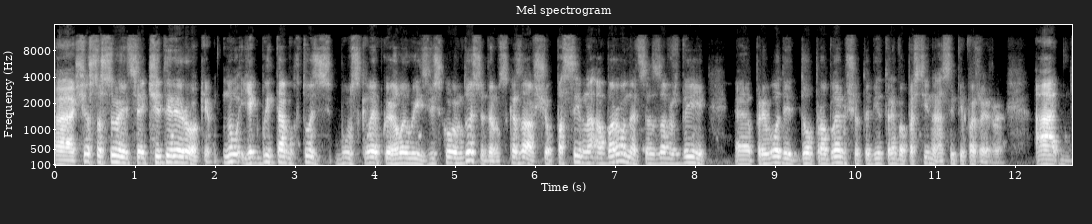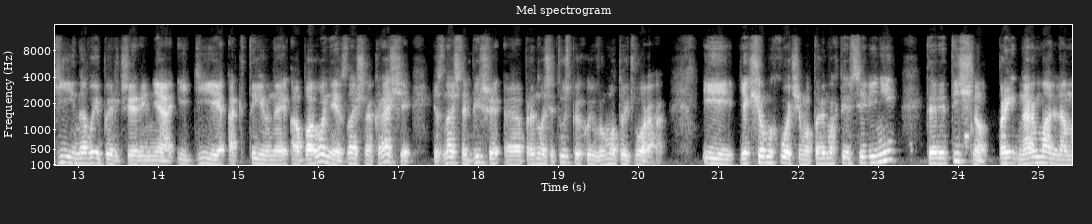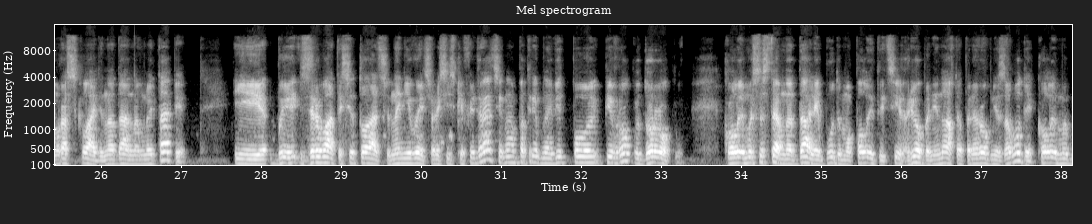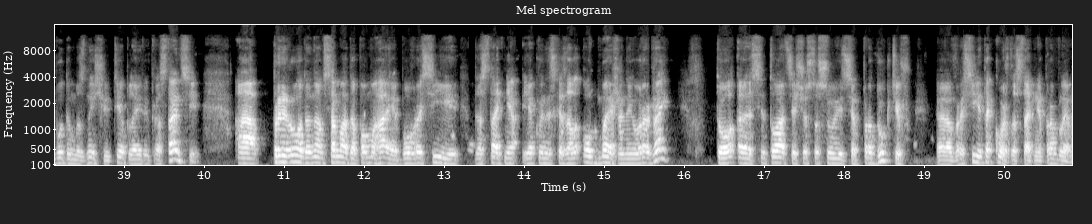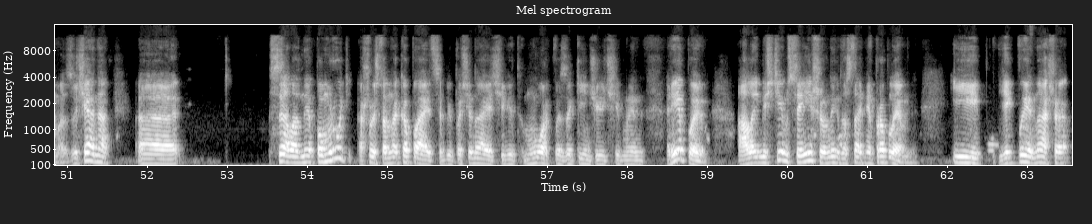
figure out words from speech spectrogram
Е, Що стосується 4 роки, ну якби там хтось був з клепкою голови з військовим досвідом, сказав, що пасивна оборона це завжди е, приводить до проблем, що тобі треба постійно гасити пожежу. А дії на випередження і дії активної оборони значно краще і значно більше е, приносять успіху і вимотують ворога. І якщо ми хочемо перемогти в цій війні, теоретично при нормальному розкладі на даному етапі. І би зірвати ситуацію на нівець Російської Федерації, нам потрібно від півроку до року, коли ми системно далі будемо палити ці грьобані нафтопереробні заводи, коли ми будемо знищувати теплоелектростанції, а природа нам сама допомагає, бо в Росії достатньо, як вони сказали, обмежений урожай. То е, ситуація, що стосується продуктів, е, в Росії також достатня проблема. Звичайно, е, села не помруть, а щось там накопають собі, починаючи від моркви, закінчуючи репою, але між тим все інше у них достатньо проблемне. І якби наша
